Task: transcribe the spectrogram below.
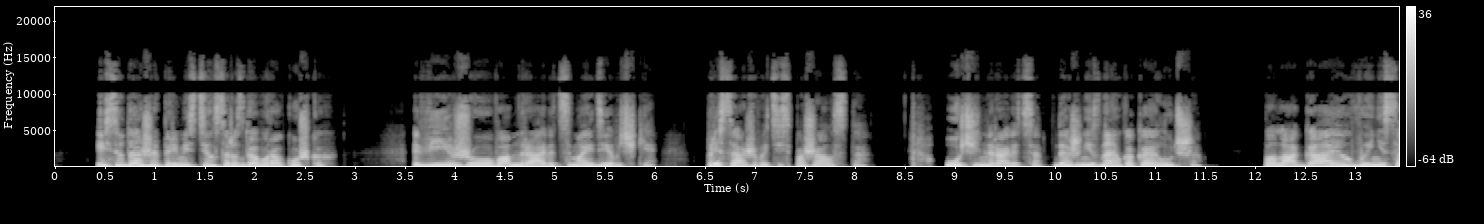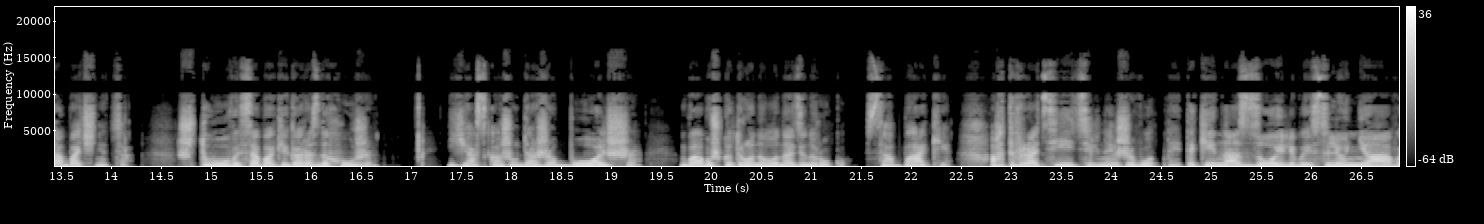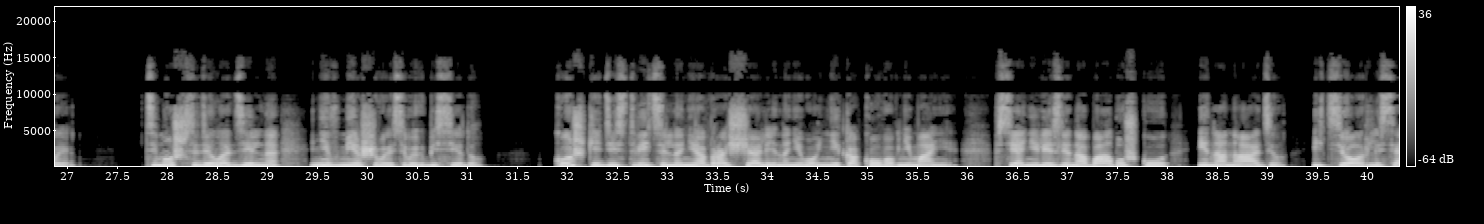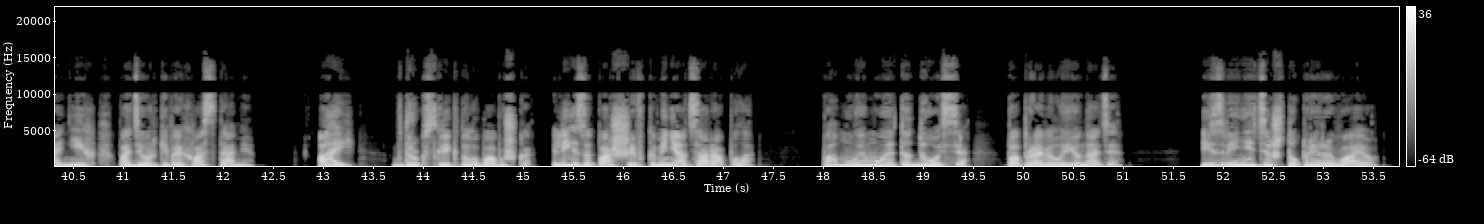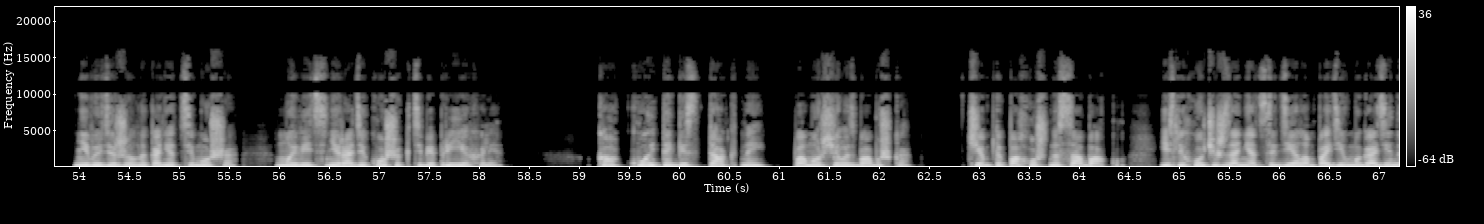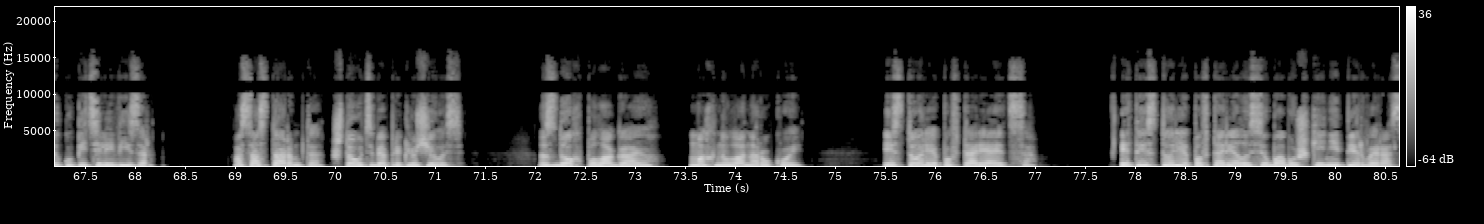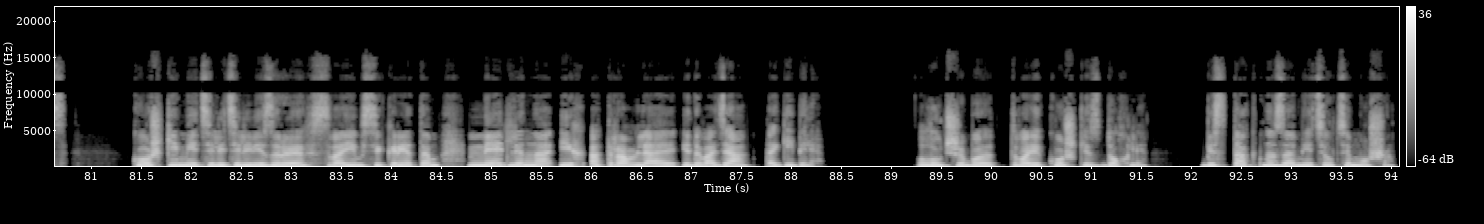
И сюда же переместился разговор о кошках. «Вижу, вам нравятся мои девочки. Присаживайтесь, пожалуйста». «Очень нравится. Даже не знаю, какая лучше». «Полагаю, вы не собачница». «Что вы, собаки гораздо хуже». «Я скажу даже больше». Бабушка тронула Надину руку. «Собаки — отвратительные животные, такие назойливые, слюнявые». Тимош сидел отдельно, не вмешиваясь в их беседу. Кошки действительно не обращали на него никакого внимания. Все они лезли на бабушку и на Надю и терлись о них, подергивая хвостами. «Ай!» — вдруг вскрикнула бабушка. «Лиза, паршивка, меня царапала!» «По-моему, это Дося», — поправила ее Надя. «Извините, что прерываю», — не выдержал, наконец, Тимоша. «Мы ведь не ради кошек к тебе приехали». «Какой ты бестактный!» — поморщилась бабушка. «Чем ты похож на собаку? Если хочешь заняться делом, пойди в магазин и купи телевизор». «А со старым-то что у тебя приключилось?» «Сдох, полагаю», — махнула она рукой. «История повторяется». Эта история повторялась у бабушки не первый раз. Кошки метили телевизоры своим секретом, медленно их отравляя и доводя до гибели. «Лучше бы твои кошки сдохли», — бестактно заметил Тимоша.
